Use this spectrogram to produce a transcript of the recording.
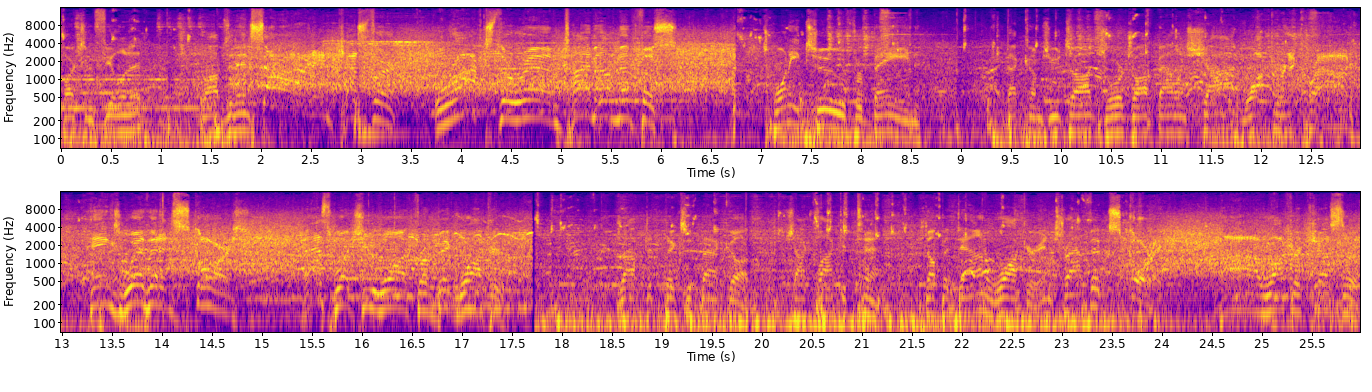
Clarkson feeling it. Lobs it inside. And Kessler rocks the rim. Timeout Memphis. 22 for Bane. Back comes Utah. George off balance shot. Walker in a crowd. Hangs with it and scores. That's what you want from Big Walker. Dropped it, picks it back up. Shot clock at 10. Dump it down. Walker in traffic. Scoring. Ah, Walker Kessler.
